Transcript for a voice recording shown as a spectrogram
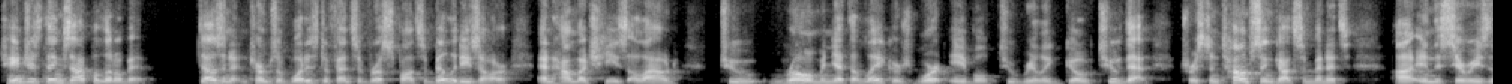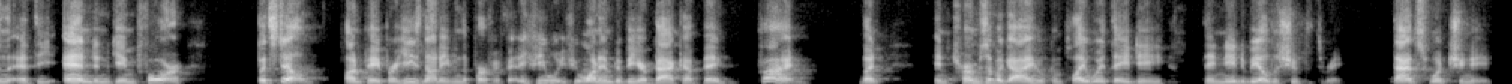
Changes things up a little bit doesn't it, in terms of what his defensive responsibilities are and how much he's allowed to roam. And yet the Lakers weren't able to really go to that. Tristan Thompson got some minutes uh, in the series and at the end in game four, but still, on paper, he's not even the perfect fit. If you, if you want him to be your backup big, fine. But in terms of a guy who can play with AD, they need to be able to shoot the three. That's what you need.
